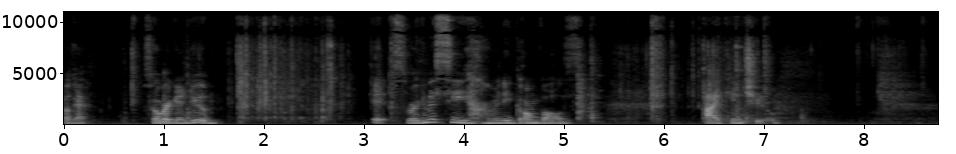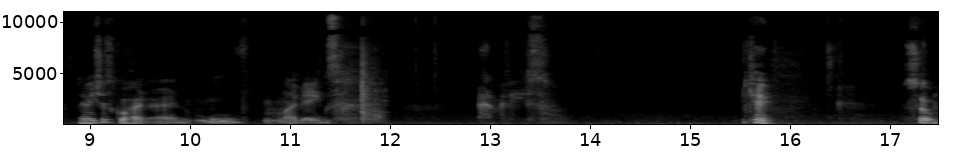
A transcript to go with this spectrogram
Okay, so we're gonna do is we're gonna see how many gumballs I can chew. Let me just go ahead and move my bags out of my face. Okay, so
